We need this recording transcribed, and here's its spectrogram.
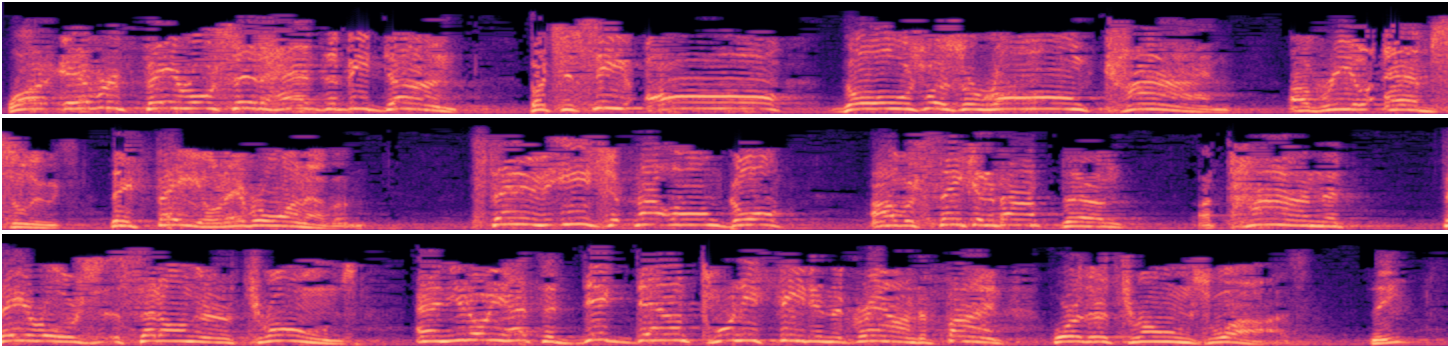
Whatever Pharaoh said had to be done. But you see, all those was the wrong kind of real absolutes. They failed, every one of them. Standing in Egypt not long ago, I was thinking about the a time that pharaohs sat on their thrones, and you know you had to dig down 20 feet in the ground to find where their thrones was. See?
